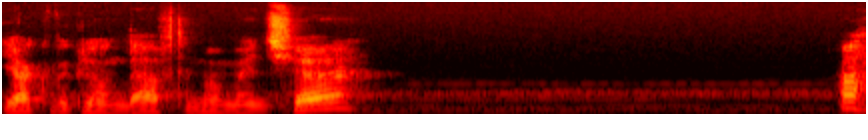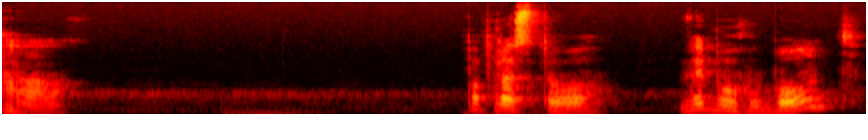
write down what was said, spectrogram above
Jak wygląda w tym momencie? Aha. Po prostu wybuchł bunt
